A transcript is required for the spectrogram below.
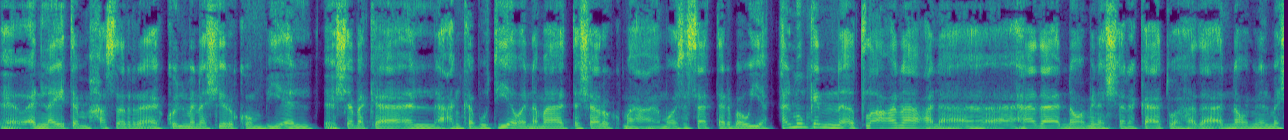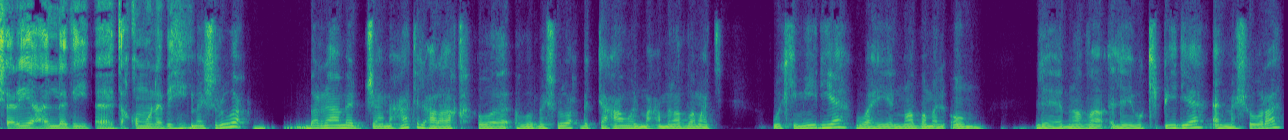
آه، أن لا يتم حصر كل مناشيركم بالشبكة العنكبوتية وإنما التشارك مع مؤسسات تربوية هل ممكن إطلاعنا على هذا النوع من الشركات وهذا النوع من المشاريع الذي آه، تقومون به؟ مشروع برنامج جامعات العراق هو هو مشروع بالتعاون مع منظمة ويكيميديا وهي المنظمة الأم لمنظمة لويكيبيديا المشهورة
